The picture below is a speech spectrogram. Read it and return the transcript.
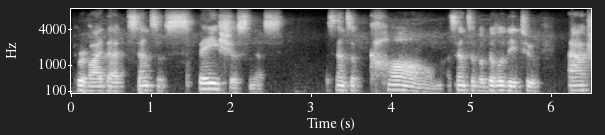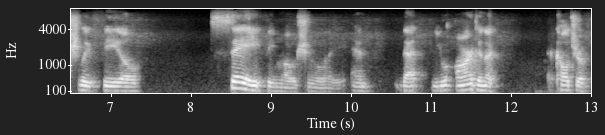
to provide that sense of spaciousness a sense of calm, a sense of ability to actually feel safe emotionally, and that you aren't in a, a culture of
